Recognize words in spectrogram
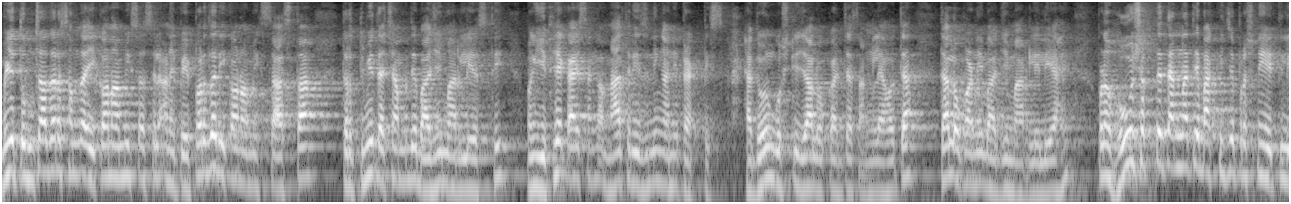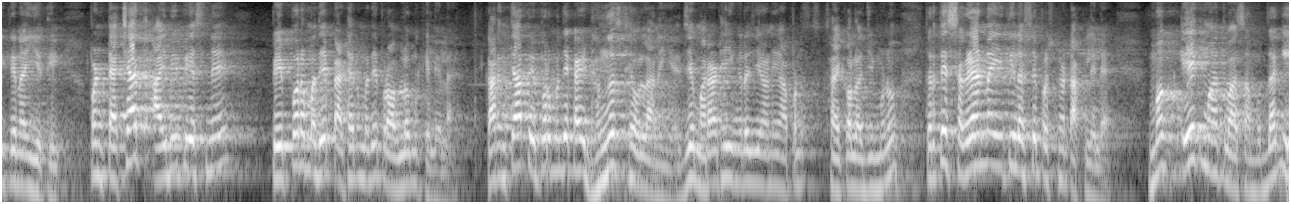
म्हणजे तुमचा जर समजा इकॉनॉमिक्स असेल आणि पेपर जर इकॉनॉमिक्सचा असता तर तुम्ही त्याच्यामध्ये बाजी मारली असती. मग इथे काय सांगा? मॅथ रिझनिंग आणि प्रॅक्टिस ह्या दोन गोष्टी ज्या लोकांच्या चांगल्या होत्या त्या लोकांनी बाजी मारलेली आहे. पण होऊ शकते त्यांना ते बाकीचे प्रश्न येतील की नाही येतील. पण त्याच्यात आय बी पी एसने पेपरमध्ये पॅटर्नमध्ये प्रॉब्लेम केलेला आहे. कारण त्या पेपरमध्ये काही ढंगच ठेवला नाही आहे जे मराठी इंग्रजी आणि आपण सायकॉलॉजी म्हणू तर ते सगळ्यांना येतील असे प्रश्न टाकलेले आहे मग एक महत्त्वाचा मुद्दा की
